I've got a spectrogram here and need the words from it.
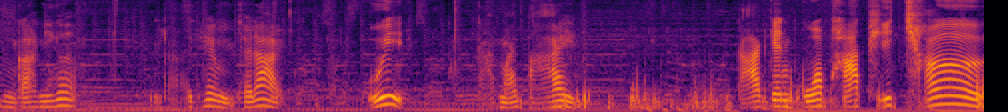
ม การนี้ก็ไอเทมใช้ได้ อุ้ย การไม้ตาย การเกนกลัวพาร์ทพิชเชอร์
